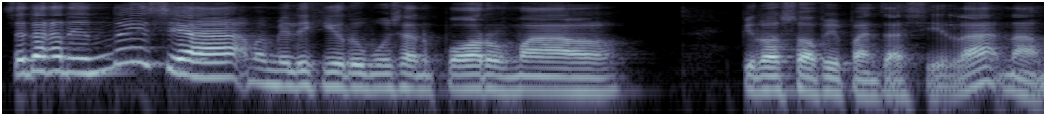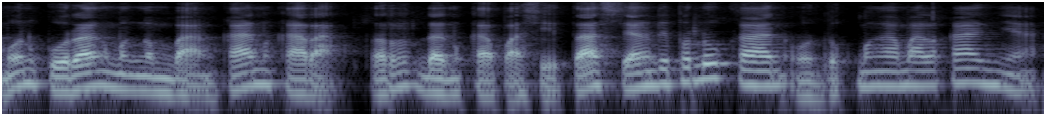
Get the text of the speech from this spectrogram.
Sedangkan Indonesia memiliki rumusan formal filosofi Pancasila namun kurang mengembangkan karakter dan kapasitas yang diperlukan untuk mengamalkannya.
